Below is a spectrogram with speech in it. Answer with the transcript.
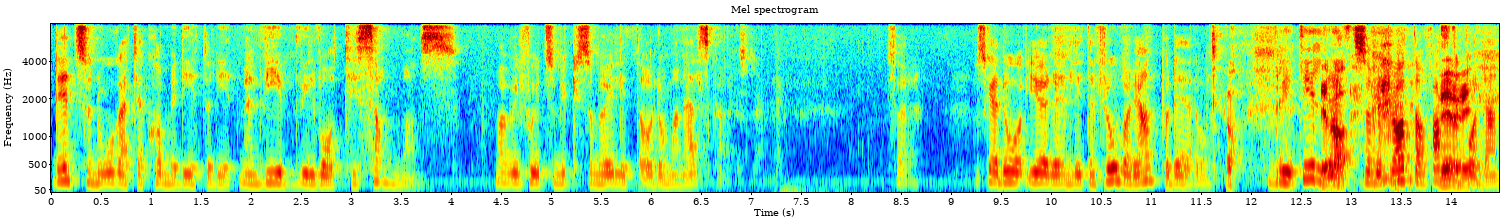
Det är inte så noga att jag kommer dit och dit, men vi vill vara tillsammans. Man vill få ut så mycket som möjligt av de man älskar. Så är det. Och ska jag då göra en liten provvariant på det då? Ja. Vrid till Det det, som vi pratar om fastepodden.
